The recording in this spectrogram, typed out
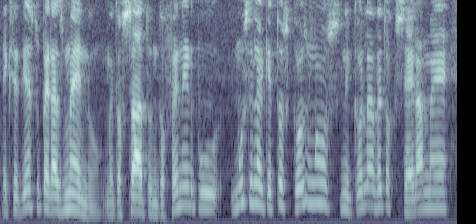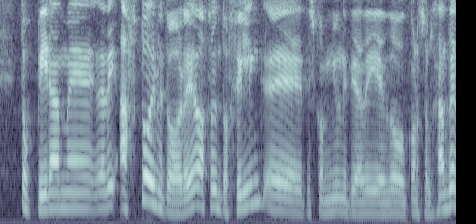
εξαιτίας του περασμένου με το Saturn, το Fenrir που μου στείλε αρκετός κόσμος. Νικόλα, δεν το ξέραμε, το πήραμε. Δηλαδή αυτό είναι το ωραίο, αυτό είναι το feeling ε, της community, δηλαδή εδώ Console Hunter,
